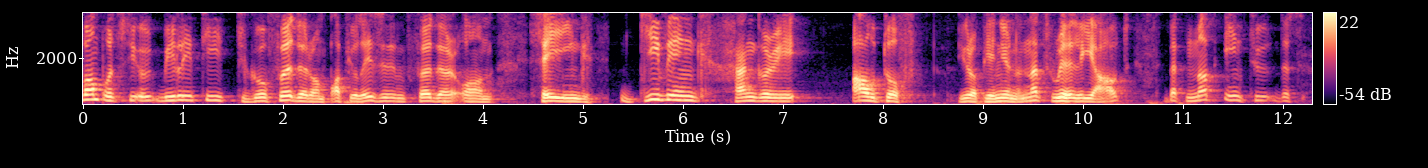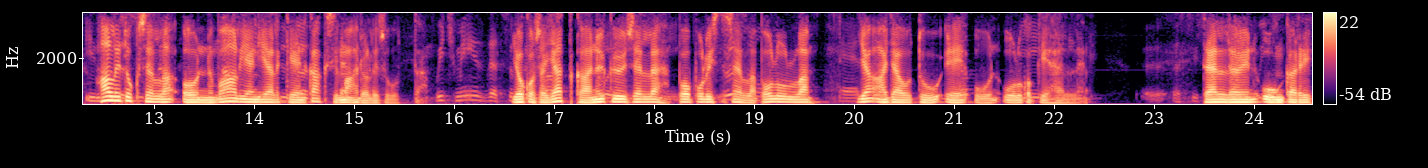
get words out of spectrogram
One possibility to go further on populism, further on saying giving Hungary out of European Union, not really out, but not into the, into Hallituksella on vaalien jälkeen kaksi mahdollisuutta. Joko se jatkaa nykyisellä populistisella polulla ja ajautuu EUn ulkokehälle. Tällöin Unkari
